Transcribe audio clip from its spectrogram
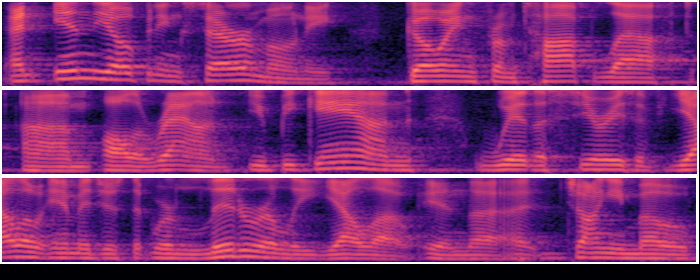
And in the opening ceremony, going from top left um, all around, you began with a series of yellow images that were literally yellow. In the uh, Zhang Yimou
